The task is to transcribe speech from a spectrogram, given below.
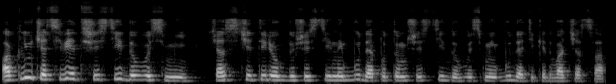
А включать світ з 6 до 8. Зараз з 4 до 6 не буде, а потім з 6 до 8 буде тільки 2 часа.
